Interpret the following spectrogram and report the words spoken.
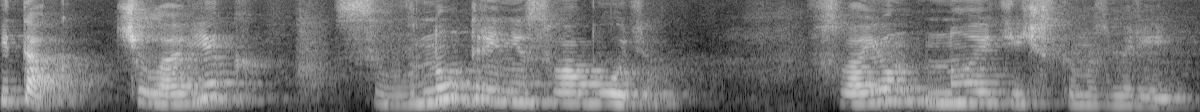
Итак, человек внутренне свободен в своем ноэтическом измерении.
